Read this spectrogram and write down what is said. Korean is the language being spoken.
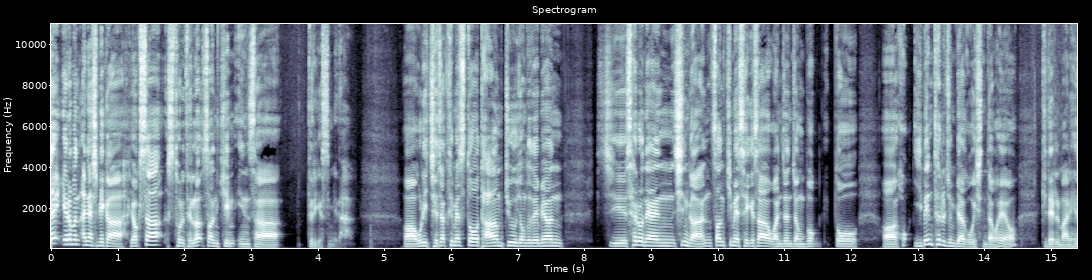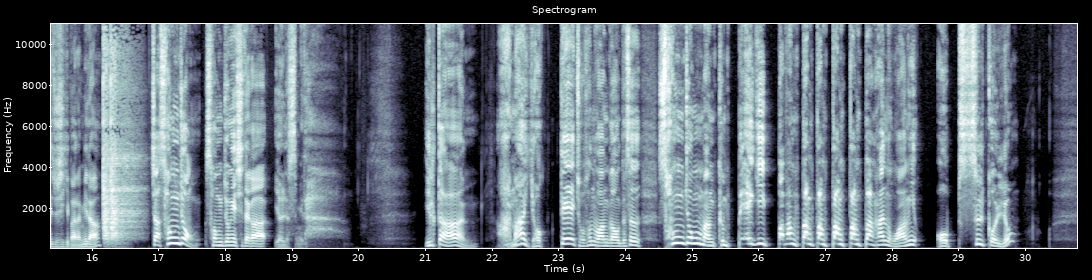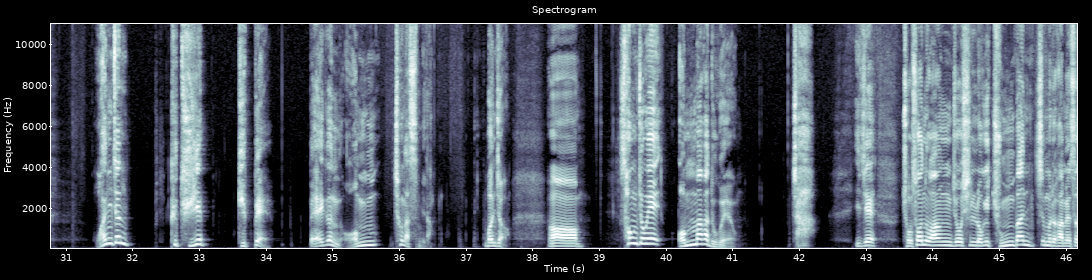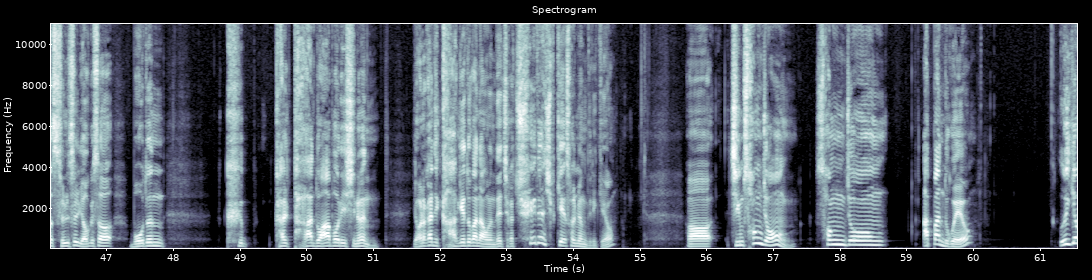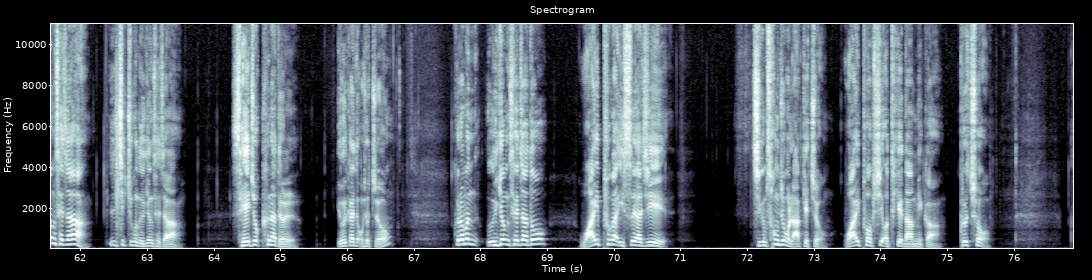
네, 여러분 안녕하십니까. 역사 스토리텔러 썬킴 인사드리겠습니다. 어, 우리 제작팀에서도 다음 주 정도 되면 새로 낸 신간 썬킴의 세계사 완전 정복 또 어, 이벤트를 준비하고 계신다고 해요. 기대를 많이 해주시기 바랍니다. 자, 성종, 성종의 시대가 열렸습니다. 일단 아마 역대 조선 왕 가운데서 성종만큼 빽이 빠방빵빵빵빵빵한 왕이 없을걸요? 완전 그 뒤에 뒷배, 백은 엄청났습니다. 먼저, 어, 성종의 엄마가 누구예요? 자, 이제 조선 왕조 실록이 중반쯤으로 가면서 슬슬 여기서 모든 그, 갈다 놔버리시는 여러 가지 가계도가 나오는데 제가 최대한 쉽게 설명드릴게요. 어, 지금 성종, 성종 아빠 누구예요? 의경세자, 일찍 죽은 의경세자, 세조 큰아들, 여기까지 오셨죠? 그러면 의경세자도 와이프가 있어야지 지금 성종을 낳았겠죠. 와이프 없이 어떻게 낳습니까? 그렇죠.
